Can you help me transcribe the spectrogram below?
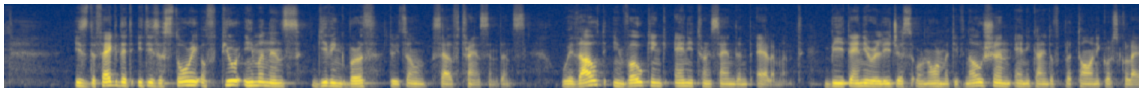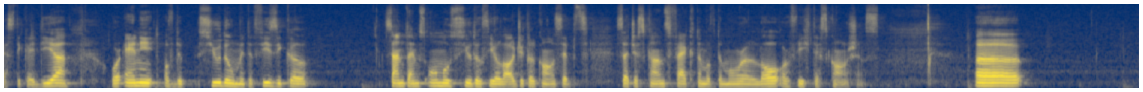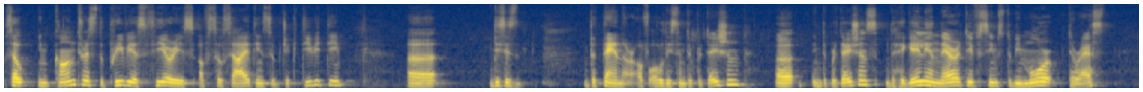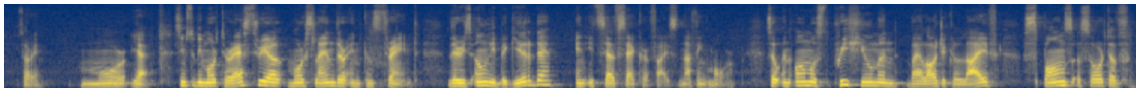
is the fact that it is a story of pure immanence giving birth to its own self transcendence, without invoking any transcendent element be it any religious or normative notion, any kind of Platonic or scholastic idea, or any of the pseudo metaphysical, sometimes almost pseudo theological concepts, such as Kant's factum of the moral law or Fichte's conscience. Uh, so, in contrast to previous theories of society and subjectivity, uh, this is the tenor of all these interpretation uh, interpretations, the Hegelian narrative seems to be more terrestrial, sorry, more, yeah, seems to be more terrestrial, more slender and constrained. There is only Begierde and its self-sacrifice, nothing more. So an almost pre-human biological life spawns a sort of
